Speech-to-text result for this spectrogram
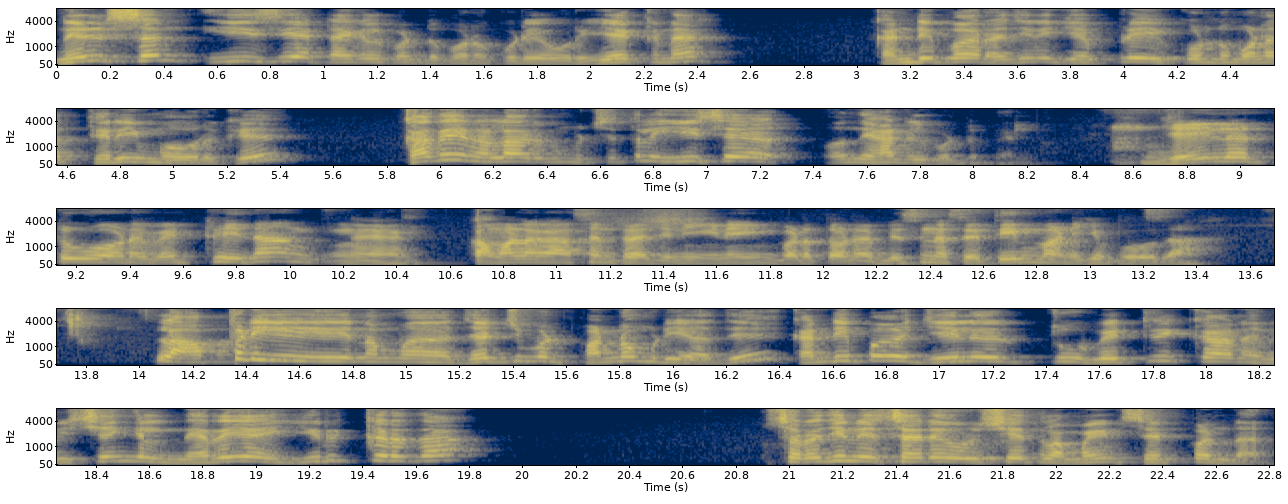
நெல்சன் ஈஸியாக டேக்கிள் பண்ணிட்டு போகக்கூடிய ஒரு இயக்குனர். கண்டிப்பாக ரஜினிக்கு எப்படி கொண்டு போனால் தெரியும் அவருக்கு. கதை நல்லா இருக்கும் பட்சத்தில் ஈஸியாக வந்து ஹேண்டில் பண்ணிட்டு போயிடலாம். ஜெயிலர் டூவோட வெற்றி தான் கமலஹாசன் ரஜினி இணையும் படத்தோட பிசினஸை தீர்மானிக்க போகுதா? இல்லை அப்படி நம்ம ஜட்ஜ்மெண்ட் பண்ண முடியாது. கண்டிப்பாக ஜெயிலர் டூ வெற்றிக்கான விஷயங்கள் நிறைய இருக்கிறதா? ரஜினி சாரே ஒரு விஷயத்தில் மைண்ட் செட் பண்ணார்.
